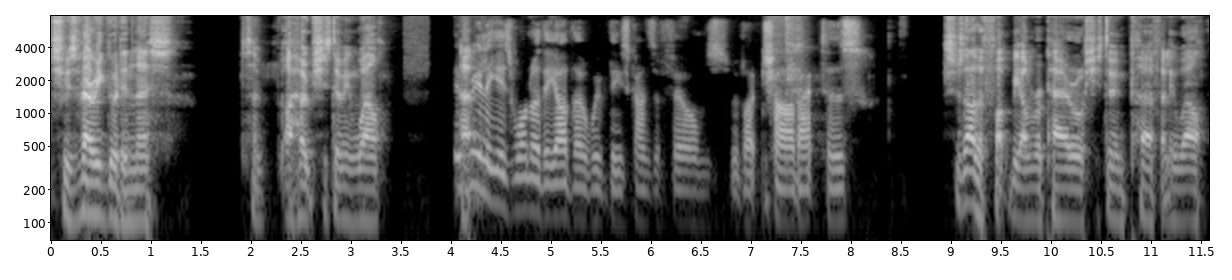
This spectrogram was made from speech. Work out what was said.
She was very good in this, so I hope she's doing well. It Uh, really is one or the other with these kinds of films with like child actors. She's either fuck beyond repair or she's doing perfectly well.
